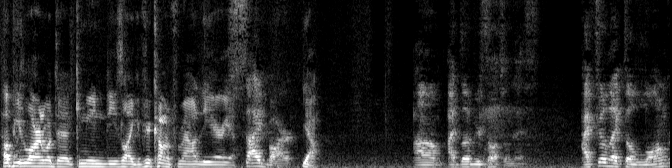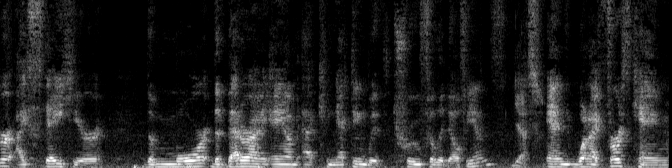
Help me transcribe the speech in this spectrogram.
help you learn what the community's like if you're coming from out of the area. Sidebar. Yeah. Um, I'd love your thoughts on this. I feel like the longer I stay here, the more, the better I am at connecting with true Philadelphians. Yes. And when I first came,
